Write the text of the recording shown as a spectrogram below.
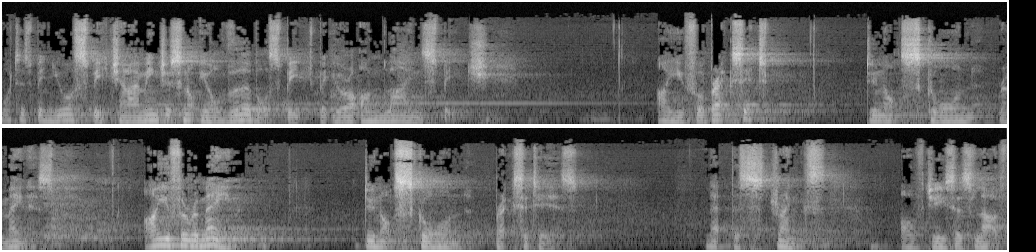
What has been your speech? And I mean just not your verbal speech, but your online speech. Are you for Brexit? Do not scorn Remainers. Are you for Remain? Do not scorn Brexiteers. Let the strength of Jesus' love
